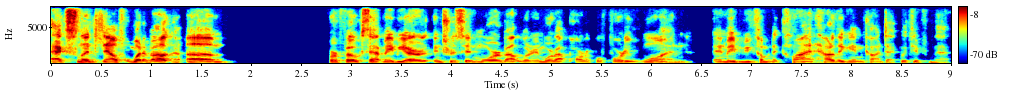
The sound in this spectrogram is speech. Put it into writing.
Excellent. Now, what about um, for folks that maybe are interested more about learning more about Particle 41 and maybe becoming a client, how do they get in contact with you from that?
